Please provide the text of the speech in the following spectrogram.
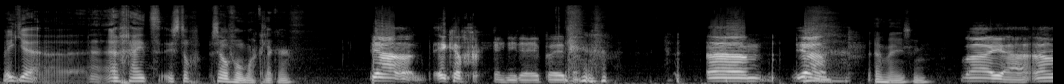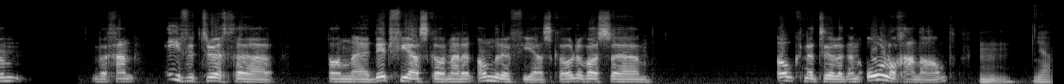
weet je, eh, een geit is toch zoveel makkelijker. Ja, ik heb geen idee, Peter. Ehm, ja, Amazing. maar ja, ehm, we gaan even terug eh, van eh, dit fiasco naar een andere fiasco. Er was ehm, ook natuurlijk een oorlog aan de hand. Mm, ja,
